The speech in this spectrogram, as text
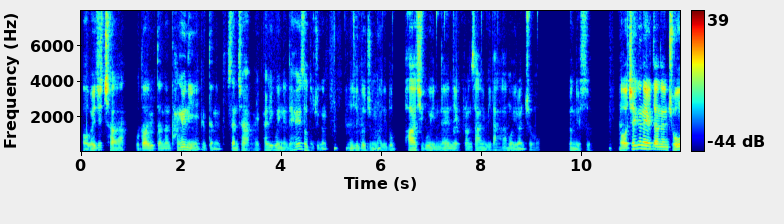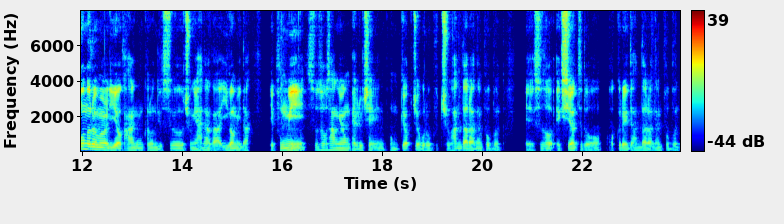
어, 외제차보다 일단은 당연히 일단은 국산차 많이 팔리고 있는데 해외에서도 지금 인지도 좀 많이 높아지고 있는 예, 그런 상황입니다. 뭐 이런 쪽 그런 뉴스. 어, 최근에 일단은 좋은 흐름을 이어간 그런 뉴스 중에 하나가 이겁니다. 예, 북미 수소 상용 밸류체인 본격적으로 구축한다라는 부분, 예, 수소 엑시언트도 업그레이드 한다라는 부분,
